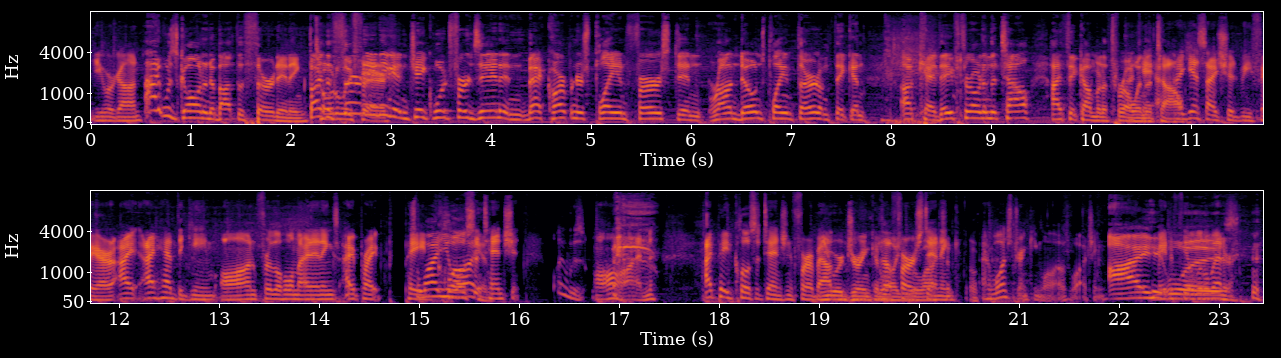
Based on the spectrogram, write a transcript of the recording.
You were gone. I was gone in about the third inning. By Totally the third fair. inning, and Jake Woodford's in, and Matt Carpenter's playing first, and Rondón's playing third. I'm thinking, okay, they've thrown in the towel. I think I'm going to throw in the towel. I guess I should be fair. I, I had the game on for the whole nine innings. I probably paid why close attention. Well, it was on. I paid close attention for about You were drinking the while you were first watching? inning. Okay. I was drinking while I was watching. I Made it was feel a little better.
